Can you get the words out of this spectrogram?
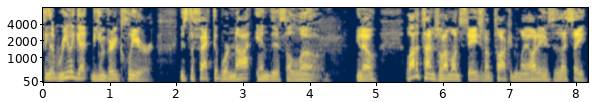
thing that really got became very clear is the fact that we're not in this alone. You know, a lot of times when I'm on stage and I'm talking to my audiences, I say,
